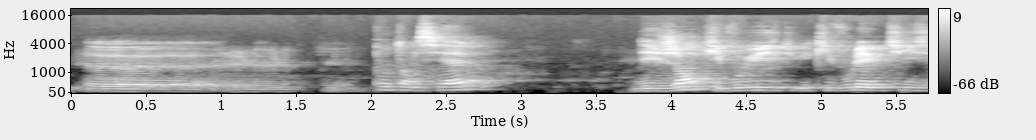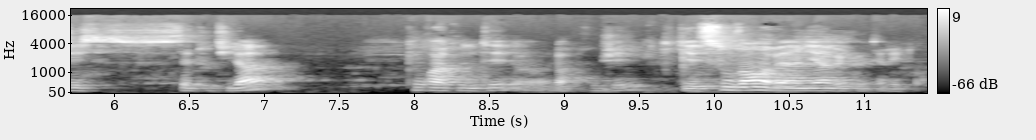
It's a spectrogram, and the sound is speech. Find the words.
le, potentiel des gens qui voulaient, qui voulaient utiliser cet outil-là pour raconter leur projet, qui est souvent avait un lien avec le territoire.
